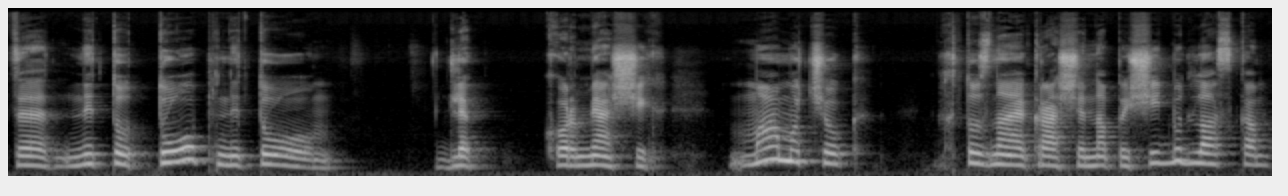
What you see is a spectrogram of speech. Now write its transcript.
це не то топ, не то для кормящих мамочок. Хто знає краще, напишіть, будь ласка.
